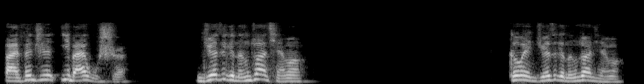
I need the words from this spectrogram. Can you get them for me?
百分之一百五十。你觉得这个能赚钱吗？各位，你觉得这个能赚钱吗？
